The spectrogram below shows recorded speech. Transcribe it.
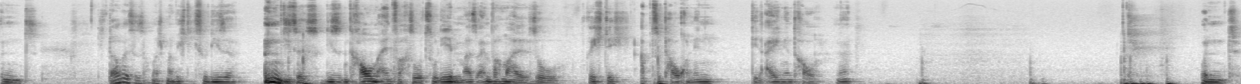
Und ich glaube, es ist auch manchmal wichtig, so diese, dieses, diesen Traum einfach so zu leben. Also einfach mal so richtig abzutauchen in den eigenen Traum. Ne? Und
